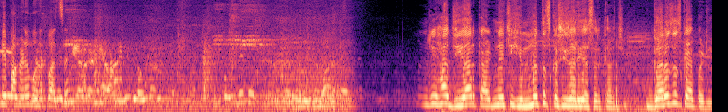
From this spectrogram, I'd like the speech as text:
हे पाहणं महत्वाचं आहे. म्हणजे हा जी आर काढण्याची हिंमतच कशी झाली या सरकारची? गरजच काय पडली?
